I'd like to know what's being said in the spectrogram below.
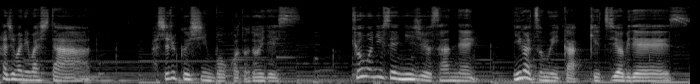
始まりました。走る食いしん坊ことどいです。今日は2023年2月6日月曜日です。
